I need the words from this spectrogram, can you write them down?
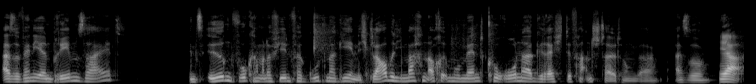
Also, wenn ihr in Bremen seid, ins Irgendwo kann man auf jeden Fall gut mal gehen. Ich glaube, die machen auch im Moment Corona-gerechte Veranstaltungen da. Also, Ja.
